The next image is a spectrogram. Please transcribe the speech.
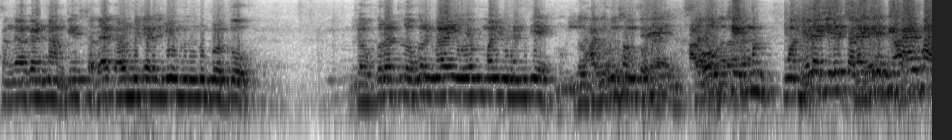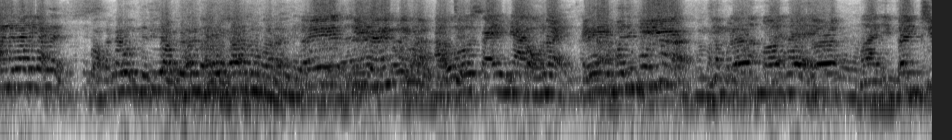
संघाकडनं आमच्या सगळ्या कर्मचाऱ्यांनी मी भरतो. लवकरात लवकर मिळाली ही माझी विनंती आहे. सांगतो अहो, चेअरमन महिला गेले काय पाहणार झाले का? नाही, ठीक आहे ऐका. अहो, साहेब मी भावना आहे. त्यांची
